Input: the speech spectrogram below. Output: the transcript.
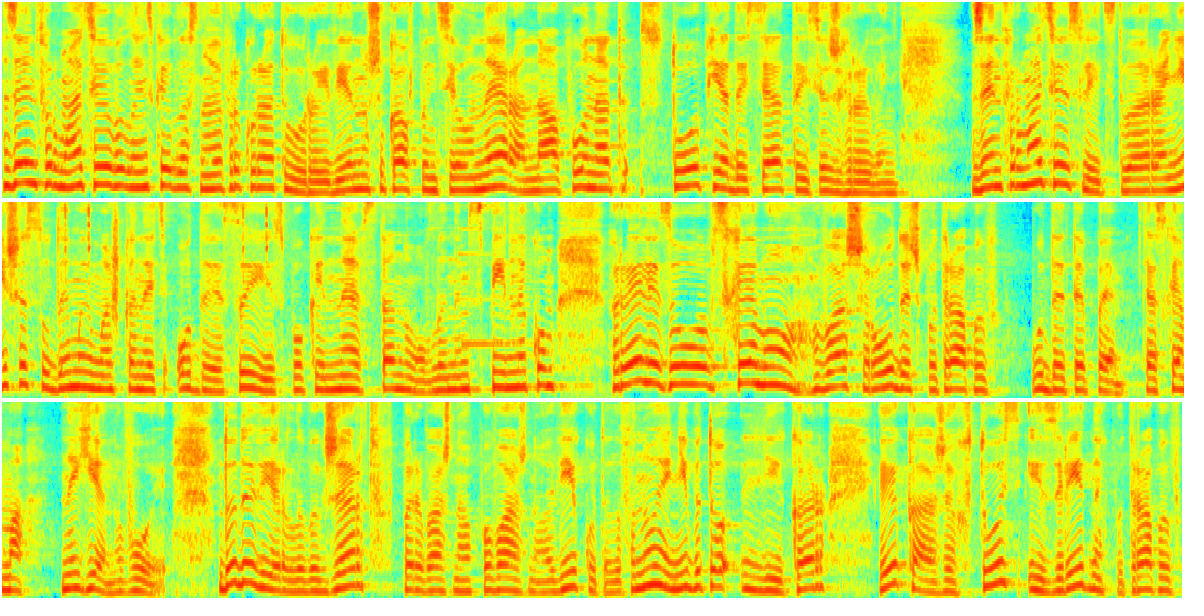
За інформацією Волинської обласної прокуратури, він шукав пенсіонера на понад 150 тисяч гривень. За інформацією слідства, раніше судимий мешканець Одеси із поки не встановленим спільником реалізовував схему Ваш родич потрапив у ДТП. Ця схема не є новою. До довірливих жертв, переважно поважного віку, телефонує нібито лікар і каже, хтось із рідних потрапив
